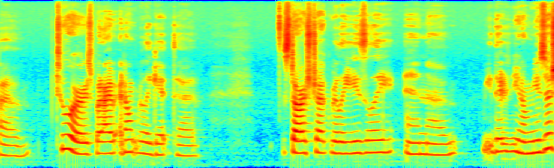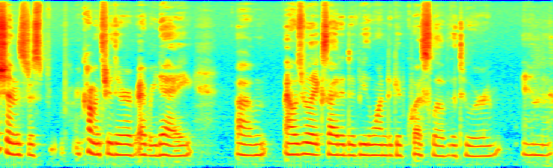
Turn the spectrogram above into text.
uh, tours, but I, I, don't really get uh, starstruck really easily. And uh, you know, musicians just coming through there every day um, I was really excited to be the one to give Questlove the tour, and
